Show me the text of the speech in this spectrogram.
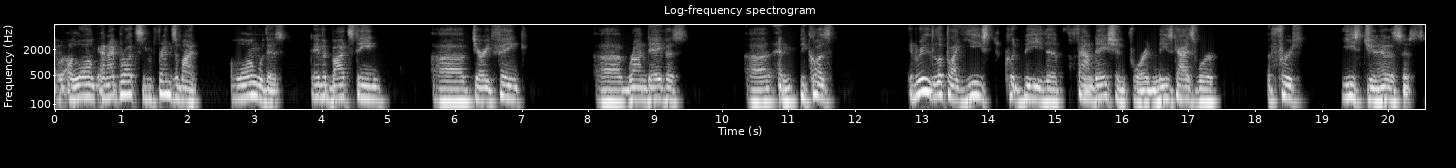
along, and I brought some friends of mine along with this. David Botstein, uh, Jerry Fink, uh, Ron Davis, uh, and because it really looked like yeast could be the foundation for it, and these guys were the first yeast geneticists.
